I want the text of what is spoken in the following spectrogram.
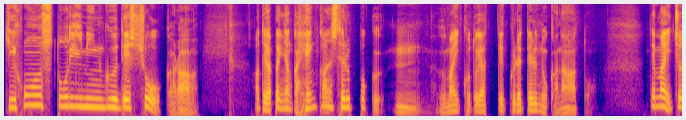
基本ストリーミングでしょうから、あとやっぱりなんか変換してるっぽく、うん、うまいことやってくれてるのかなと。で、まあ一応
